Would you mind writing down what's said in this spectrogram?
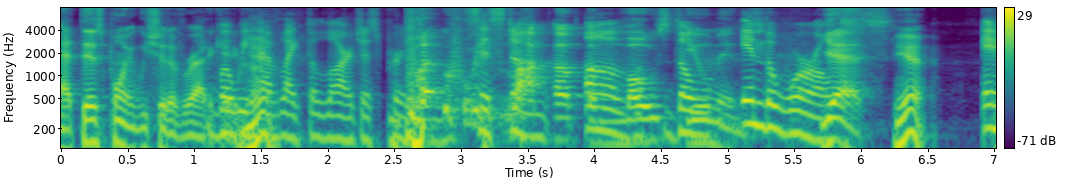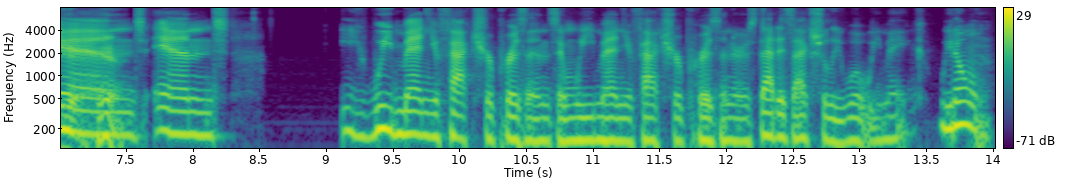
At this point, we should have eradicated. But we crime. have like the largest prison But we system lock up the of most the, humans. in the world. yes, yeah. and and we manufacture prisons and we manufacture prisoners. That is actually what we make. We don't,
